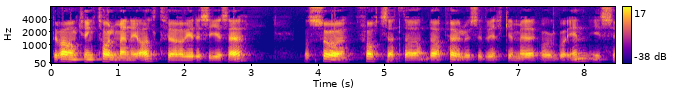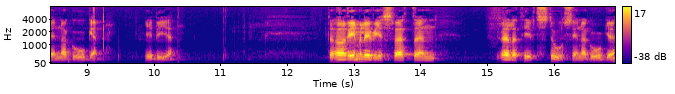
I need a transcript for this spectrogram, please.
Det var omkring tolv menn i alt, hører vi det sies her. Og så fortsetter da Paulus sitt virke med å gå inn i synagogen i byen. Det har rimeligvis vært en relativt stor synagoge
